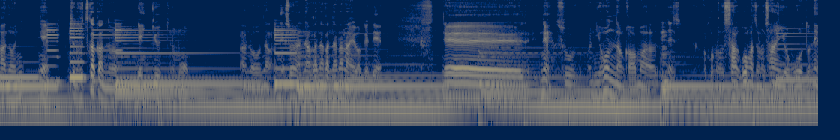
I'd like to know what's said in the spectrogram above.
あのねその2日間の連休っていうのもあのな、ね、そういうのはなかなかならないわけで。でねそう日本なんかはまあねこの5月の345とね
